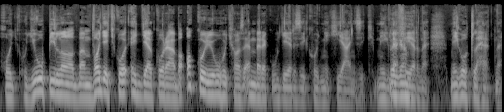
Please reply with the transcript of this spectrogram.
hogy, hogy jó pillanatban, vagy egy, egyel korábban, akkor jó, hogyha az emberek úgy érzik, hogy még hiányzik, még beférne, még ott lehetne.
